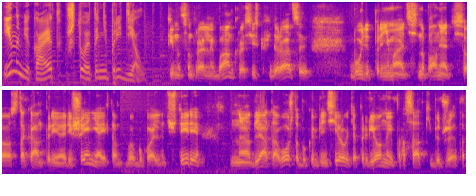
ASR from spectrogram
и намекает, что это не предел и на Центральный банк Российской Федерации будет принимать, наполнять э, стакан при решении, а их там буквально четыре, э, для того, чтобы компенсировать определенные просадки бюджета.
